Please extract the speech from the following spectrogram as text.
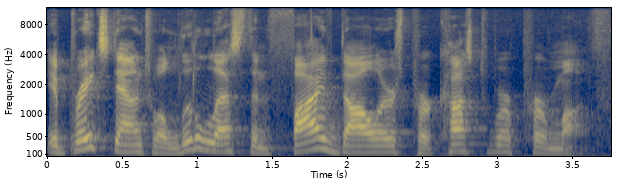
it breaks down to a little less than $5 per customer per month.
